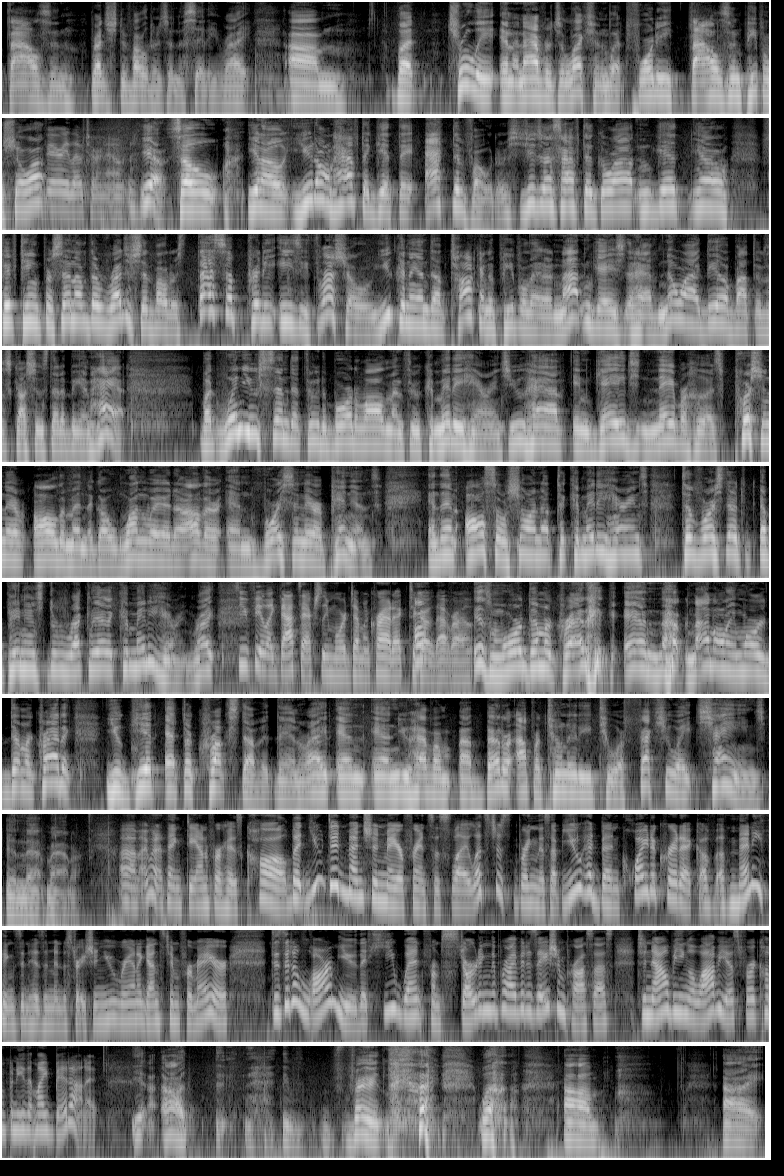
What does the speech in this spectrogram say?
thousand registered voters in the city, right? Um, but truly, in an average election, what 40,000 people show up? Very low turnout. Yeah. So you know, you don't have to get the active voters. You just have to go out and get you know 15% of the registered voters. That's a pretty easy threshold. You can end up talking to people that are not engaged, that have no idea about the discussions that are being had. But when you send it through the Board of Aldermen through committee hearings, you have engaged neighborhoods pushing their aldermen to go one way or the other and voicing their opinions. And then also showing up to committee hearings to voice their opinions directly at a committee hearing, right? So you feel like that's actually more democratic to oh, go that route? It's more democratic, and not, not only more democratic, you get at the crux of it then, right? And and you have a, a better opportunity to effectuate change in that manner. Um, I want to thank Dan for his call, but you did mention Mayor Francis Slay. Let's just bring this up. You had been quite a critic of, of many things in his administration. You ran against him for mayor. Does it alarm you that he went from starting the privatization process to now being a lobbyist for a company that might bid on it? Yeah, uh, very well. Um, I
